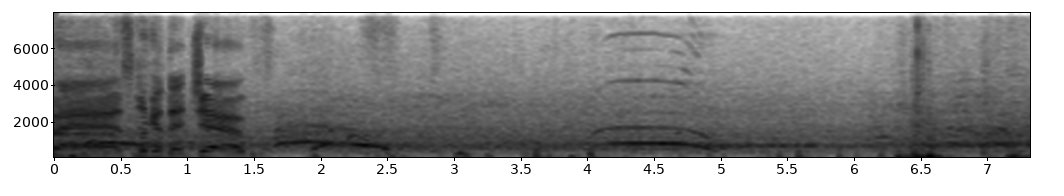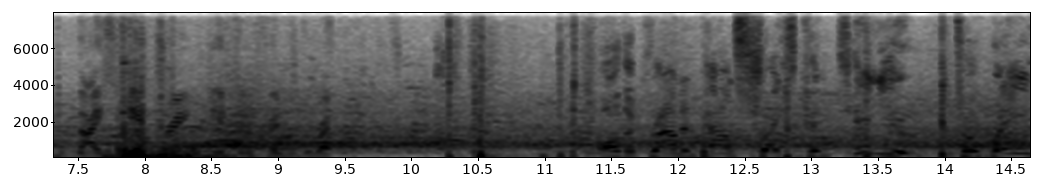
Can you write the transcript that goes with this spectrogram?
fast. Look at that jab. Nice entry into the finish directly. Oh, the ground and pound strikes continue to rain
